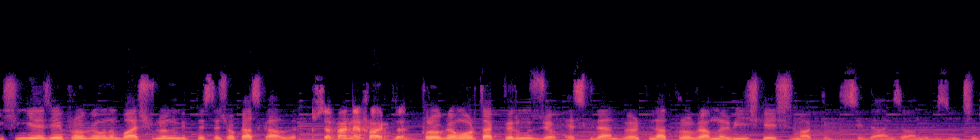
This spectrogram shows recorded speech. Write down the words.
İşin Geleceği programının başvurularının bitmesine çok az kaldı. Bu sefer ne farklı? Program ortaklarımız yok. Eskiden Working Out programları bir iş geliştirme aktivitesiydi aynı zamanda bizim için.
